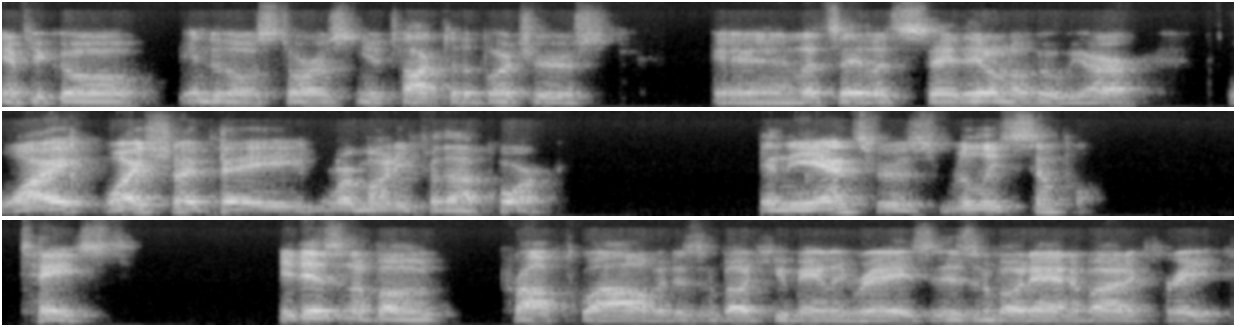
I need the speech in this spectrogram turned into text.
And if you go into those stores and you talk to the butchers, and let's say, let's say they don't know who we are, why why should I pay more money for that pork? And the answer is really simple. Taste. It isn't about Prop 12. It isn't about humanely raised. It isn't about antibiotic free.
